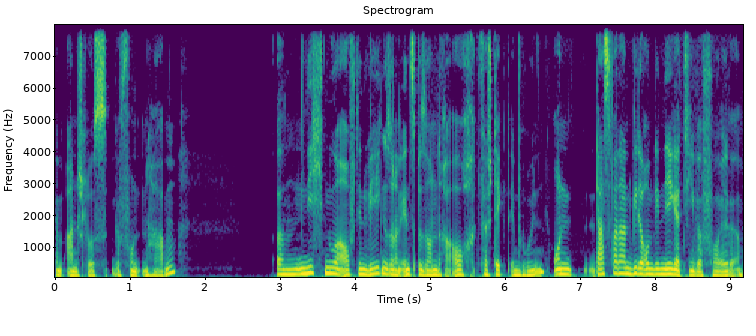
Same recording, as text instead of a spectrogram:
im Anschluss gefunden haben. Ähm, nicht nur auf den Wegen, sondern insbesondere auch versteckt im Grün. Und das war dann wiederum die negative Folge.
